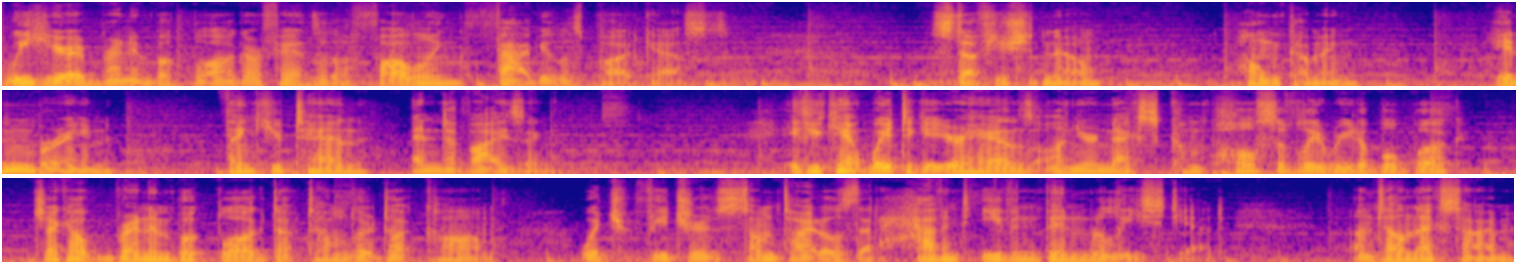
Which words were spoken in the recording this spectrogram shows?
We here at Brennan Book Blog are fans of the following fabulous podcasts Stuff You Should Know, Homecoming, Hidden Brain, Thank You 10, and Devising. If you can't wait to get your hands on your next compulsively readable book, check out brennanbookblog.tumblr.com which features some titles that haven't even been released yet. Until next time,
